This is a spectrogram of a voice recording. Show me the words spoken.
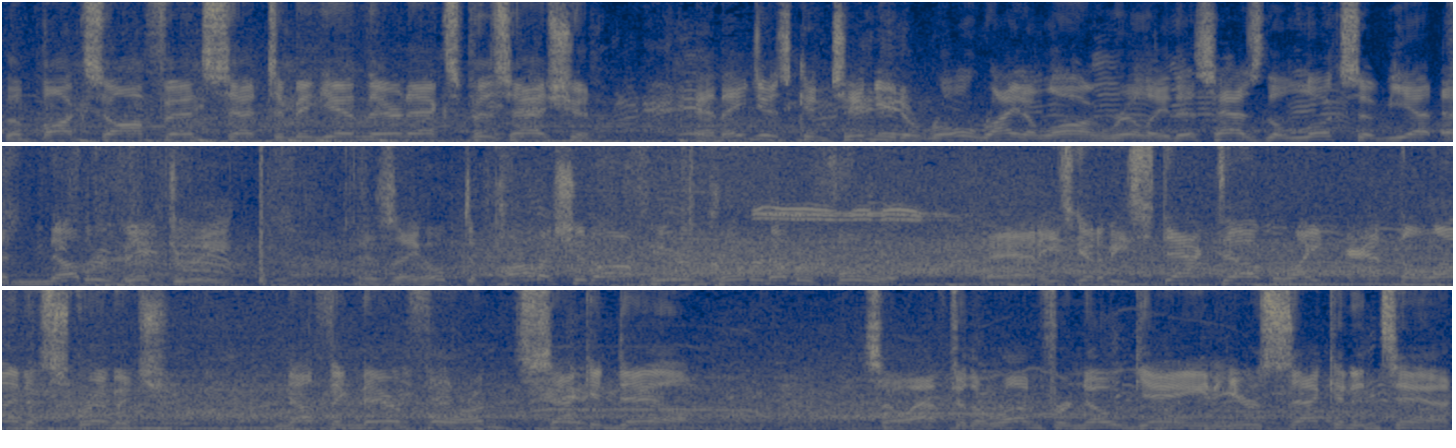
The Bucs offense set to begin their next possession. And they just continue to roll right along, really. This has the looks of yet another victory as they hope to polish it off here in quarter number four. And he's going to be stacked up right at the line of scrimmage. Nothing there for him. Second down. So after the run for no gain, here's second and 10.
